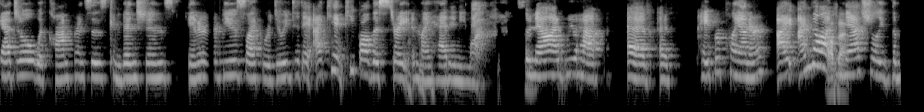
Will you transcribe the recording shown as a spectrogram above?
schedule with conferences, conventions, interviews like we're doing today. I can't keep all this straight in my head anymore. So now I do have a, a paper planner. I, I'm not naturally the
